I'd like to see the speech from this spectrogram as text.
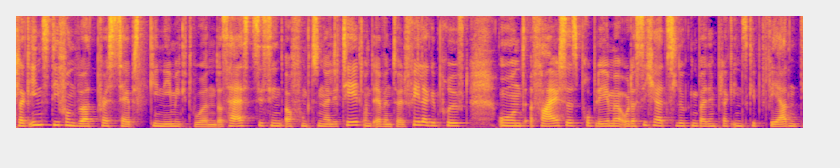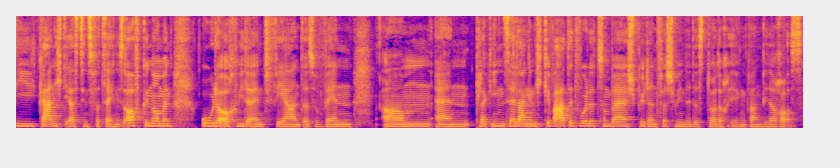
Plugins, die von WordPress selbst genehmigt wurden. Das heißt, sie sind auf Funktionalität und eventuell Fehler geprüft und falls es Probleme oder Sicherheitslücken bei den Plugins gibt, werden die gar nicht erst ins Verzeichnis aufgenommen oder auch wieder entfernt. Also wenn ähm, ein Plugin sehr lange nicht gewartet wurde zum Beispiel, dann verschwindet es dort auch irgendwann wieder raus.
